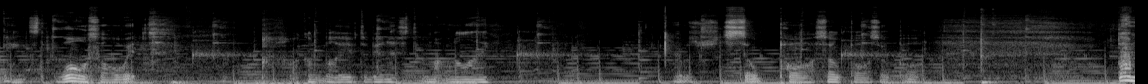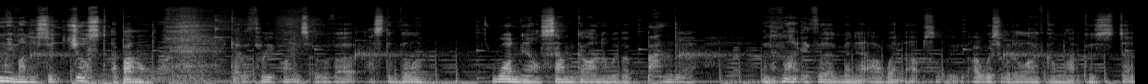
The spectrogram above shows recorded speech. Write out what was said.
against Walsall, which couldn't believe, to be honest. I'm not gonna lie. It was so poor, so poor, so poor. Then we managed to just about get the three points over Aston Villa. 1 0, Sam Garner with a banger. In the 93rd minute, I went absolutely. I wish I would have live come that because I,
